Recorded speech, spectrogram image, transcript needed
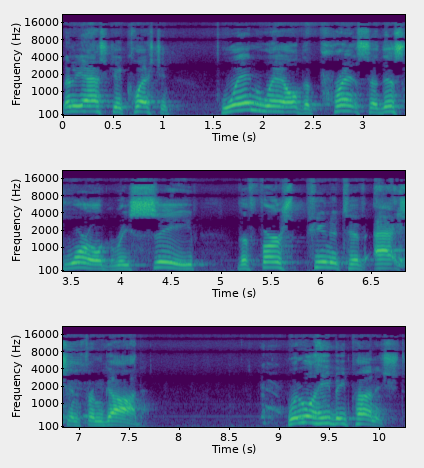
Let me ask you a question. When will the prince of this world receive the first punitive action from God? When will he be punished?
